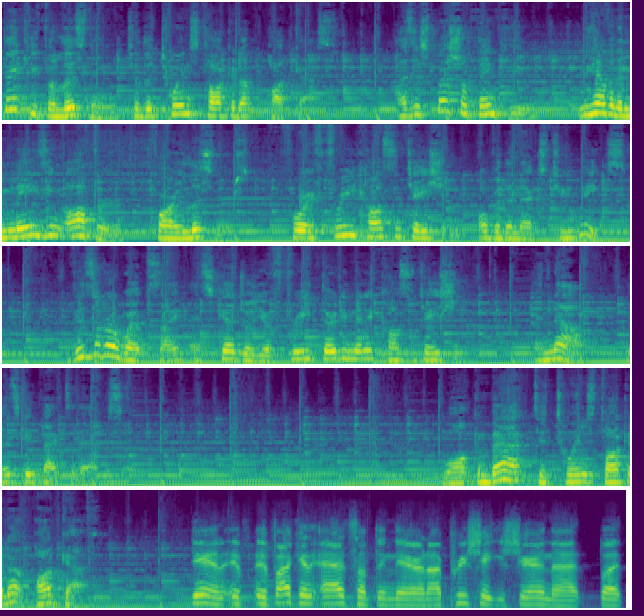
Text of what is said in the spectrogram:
Thank you for listening to the Twins Talk It Up podcast. As a special thank you, we have an amazing offer for our listeners for a free consultation over the next two weeks. Visit our website and schedule your free 30 minute consultation. And now, let's get back to the episode. Welcome back to Twins Talk It Up podcast. Dan, if, if I can add something there, and I appreciate you sharing that, but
